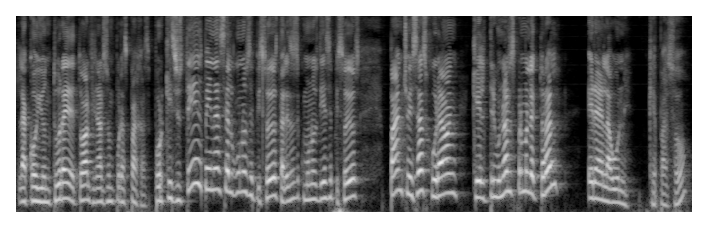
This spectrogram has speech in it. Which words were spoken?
la coyuntura y de todo al final son puras pajas. Porque si ustedes ven hace algunos episodios, tal vez hace como unos 10 episodios, Pancho y Sas juraban que el Tribunal Supremo Electoral era de la UNE. ¿Qué pasó?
